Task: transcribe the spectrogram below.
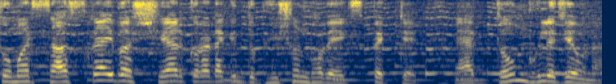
তোমার সাবস্ক্রাইব আর শেয়ার করাটা কিন্তু ভীষণভাবে এক্সপেক্টেড একদম ভুলে যেও না।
